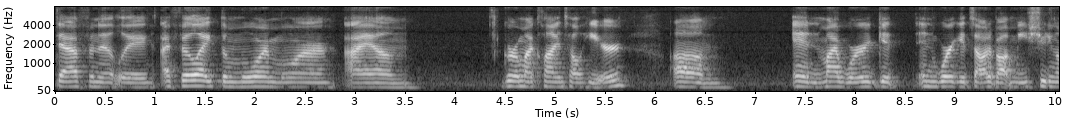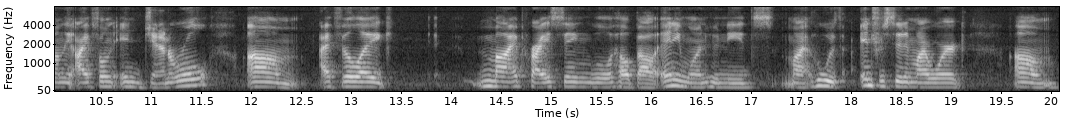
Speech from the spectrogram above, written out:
Definitely. I feel like the more and more I um grow my clientele here, um, and my word get and word gets out about me shooting on the iPhone in general, um, I feel like my pricing will help out anyone who needs my who is interested in my work um,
